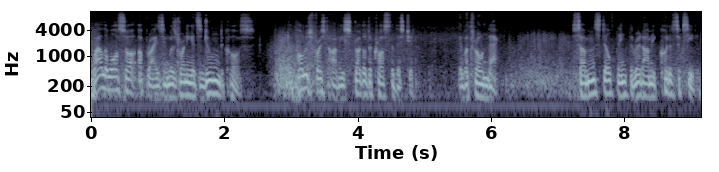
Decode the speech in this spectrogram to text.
While the Warsaw Uprising was running its doomed course, the Polish First Army struggled to cross the Vistula. They were thrown back. Some still think the Red Army could have succeeded.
